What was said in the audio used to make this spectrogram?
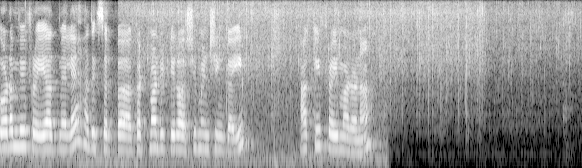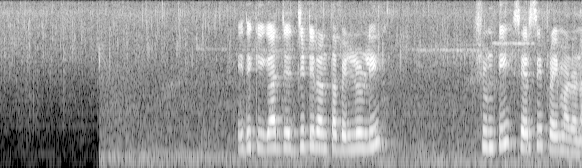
ಗೋಡಂಬಿ ಫ್ರೈ ಆದಮೇಲೆ ಅದಕ್ಕೆ ಸ್ವಲ್ಪ ಕಟ್ ಮಾಡಿಟ್ಟಿರೋ ಹಸಿಮೆಣ್ಸಿನ್ಕಾಯಿ. ಹಾಕಿ ಫ್ರೈ ಮಾಡೋಣ. ಇದಕ್ಕೀಗ ಜಜ್ಜಿಟ್ಟಿರೋಂಥ ಬೆಳ್ಳುಳ್ಳಿ ಶುಂಠಿ ಸೇರಿಸಿ ಫ್ರೈ ಮಾಡೋಣ.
